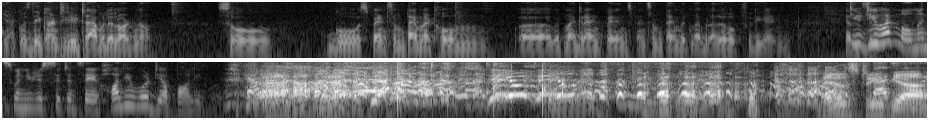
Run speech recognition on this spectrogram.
yeah, because they can't really travel a lot now, so go spend some time at home uh, with my grandparents, spend some time with my brother, hopefully, and. Do you, do you have moments when you just sit and say, Hollywood, you're Bollywood? do you? Do you? Meryl Streep, That's yeah.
